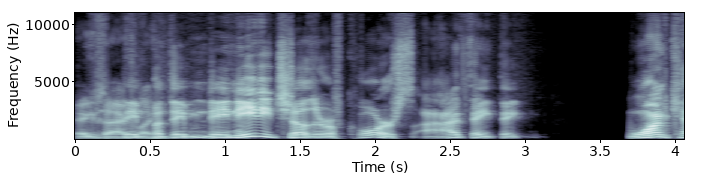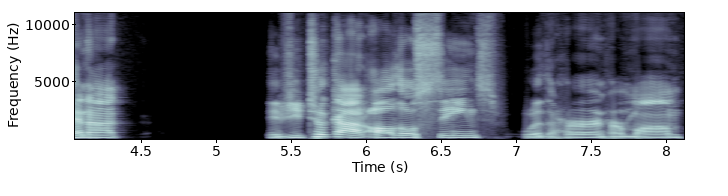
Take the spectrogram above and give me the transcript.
They, exactly. but they they need each other, of course. I, I think they one cannot. If you took out all those scenes with her and her mom,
